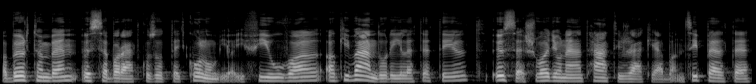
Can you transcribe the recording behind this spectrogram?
A börtönben összebarátkozott egy kolumbiai fiúval, aki vándor életet élt, összes vagyonát hátizsákjában cipelte,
